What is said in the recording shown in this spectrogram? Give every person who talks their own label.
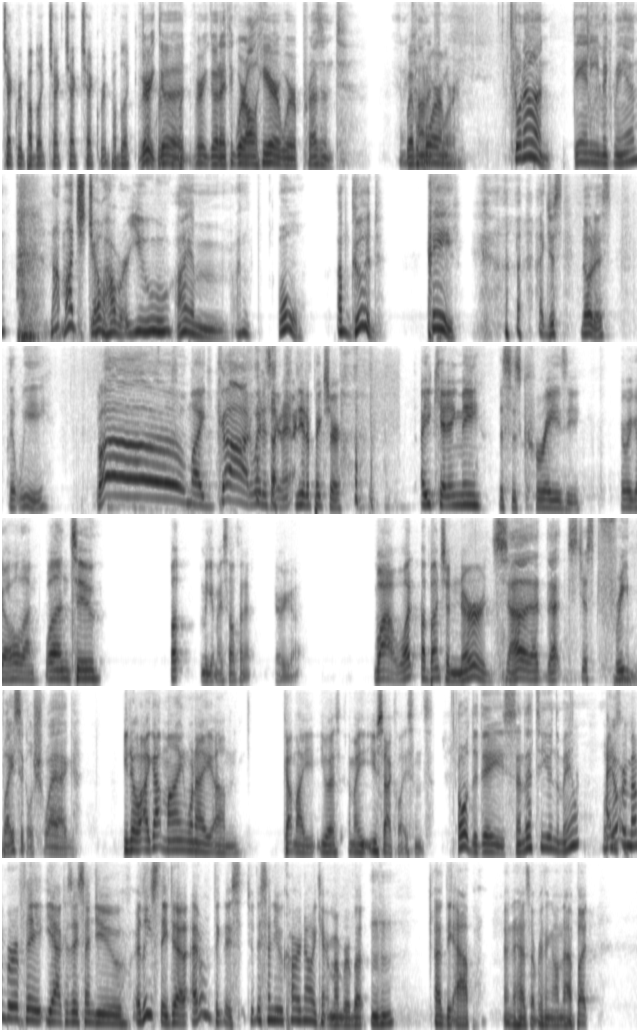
Speaker 1: Czech Republic. Czech, Czech, Czech Republic.
Speaker 2: Very
Speaker 1: Czech
Speaker 2: good.
Speaker 1: Republic.
Speaker 2: Very good. I think we're all here. We're present.
Speaker 1: We have a quorum.
Speaker 2: for. What's going on, Danny McMahon?
Speaker 1: Not much, Joe. How are you?
Speaker 2: I am. I'm. Oh, I'm good. Hey, I just noticed that we.
Speaker 1: Oh my God. Wait a second. I I need a picture. Are you kidding me? This is crazy. Here we go. Hold on. One, two. Oh, let me get myself in it. There we go. Wow. What a bunch of nerds.
Speaker 2: Uh, that that's just free bicycle swag.
Speaker 1: You know, I got mine when I um got my US my USAC license.
Speaker 2: Oh, did they send that to you in the mail? What
Speaker 1: I don't remember if they yeah, because they send you at least they did. I don't think they do they send you a card now? I can't remember, but?
Speaker 2: Mhm.
Speaker 1: I have the app and it has everything on that. But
